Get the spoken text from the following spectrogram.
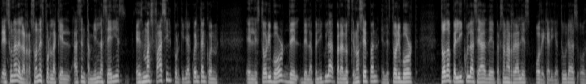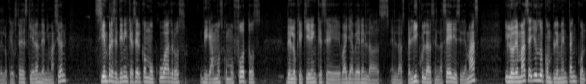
es una de las razones por la que hacen también las series. Es más fácil porque ya cuentan con el storyboard de, de la película. Para los que no sepan, el storyboard, toda película, sea de personas reales o de caricaturas o de lo que ustedes quieran, de animación, siempre se tienen que hacer como cuadros, digamos, como fotos de lo que quieren que se vaya a ver en las, en las películas, en las series y demás. Y lo demás ellos lo complementan con,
